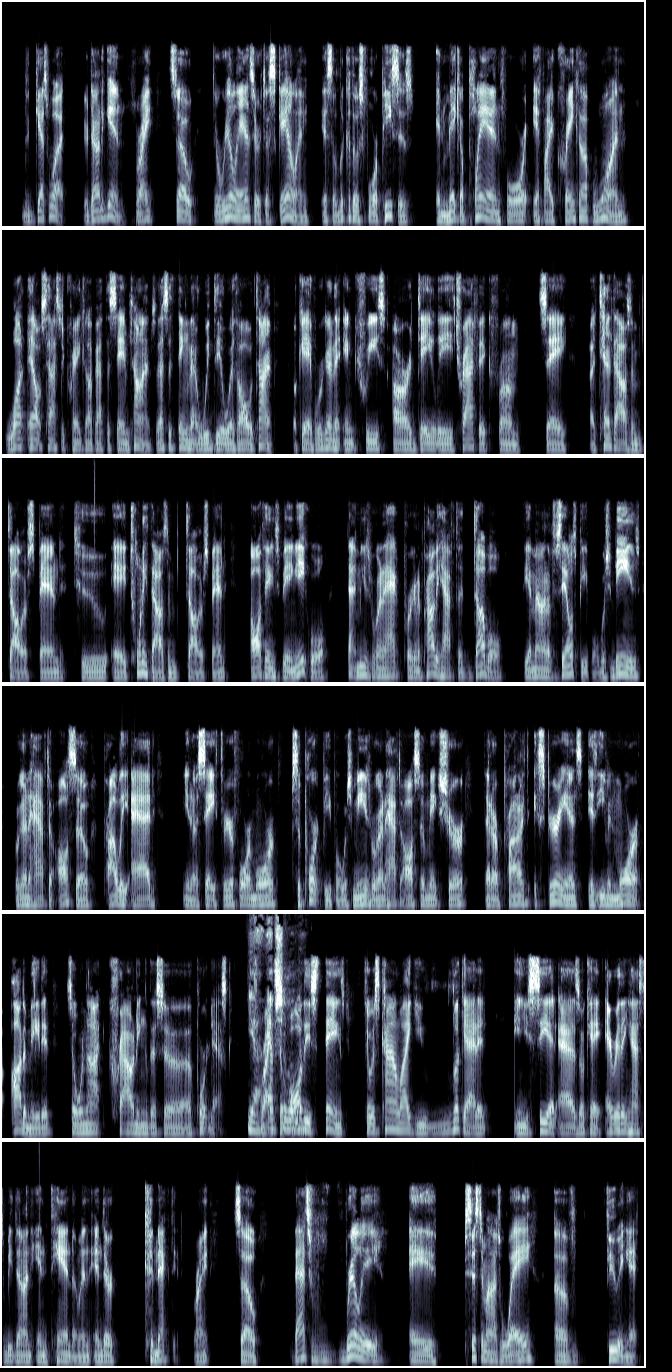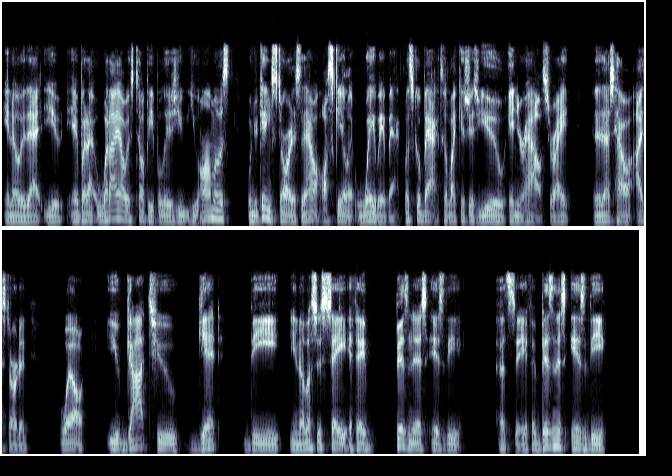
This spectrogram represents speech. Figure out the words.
Guess what? You're done again, right? So the real answer to scaling is to look at those four pieces and make a plan for if I crank up one, what else has to crank up at the same time. So that's the thing that we deal with all the time. Okay, if we're going to increase our daily traffic from say a $10,000 spend to a $20,000 spend, all things being equal, that means we're going to have, we're going to probably have to double the amount of salespeople, which means we're going to have to also probably add, you know, say three or four more support people, which means we're going to have to also make sure that our product experience is even more automated, so we're not crowding this uh, support desk. Yeah, right. absolutely. So all these things. So it's kind of like you look at it and you see it as okay, everything has to be done in tandem and, and they're connected, right? So that's really a systemized way of viewing it, you know, that you, eh, but I, what I always tell people is you, you almost, when you're getting started, so now I'll scale it way, way back. Let's go back to like it's just you in your house, right? And that's how I started. Well, you've got to get the, you know, let's just say if a business is the let's see, if a business is the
